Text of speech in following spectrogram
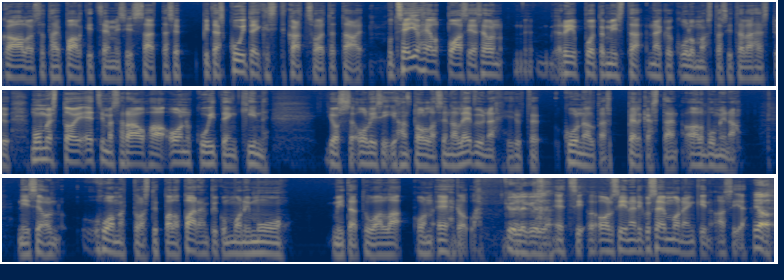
gaaloissa tai palkitsemisissa, että se pitäisi kuitenkin sitten katsoa, että tämä Mutta se ei ole helppo asia, se on riippuu, että mistä näkökulmasta sitä lähestyy. Mun mielestä toi Etsimässä rauhaa on kuitenkin, jos se olisi ihan tollasena levynä ja just kuunneltaisiin pelkästään albumina, niin se on huomattavasti paljon parempi kuin moni muu mitä tuolla on ehdolla. Kyllä, kyllä. Et on siinä niinku semmoinenkin asia. Joo.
